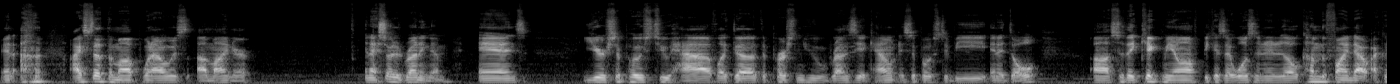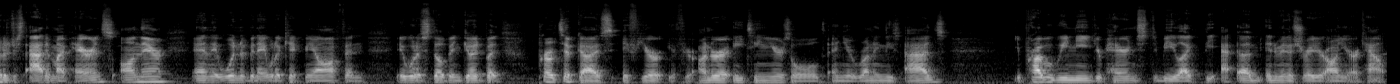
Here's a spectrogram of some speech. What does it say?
And I set them up when I was a minor and I started running them. And you're supposed to have like the the person who runs the account is supposed to be an adult. Uh, so they kicked me off because I wasn't an adult. Come to find out, I could have just added my parents on there, and they wouldn't have been able to kick me off, and it would have still been good. But pro tip, guys, if you're if you're under 18 years old and you're running these ads, you probably need your parents to be like the uh, administrator on your account.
